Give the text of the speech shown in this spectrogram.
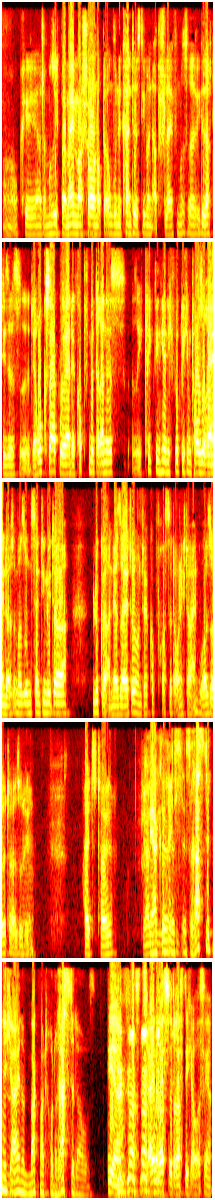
Ah, okay, ja, da muss ich bei meinem mal schauen, ob da irgendwo eine Kante ist, die man abschleifen muss. Weil wie gesagt, dieses, äh, der Rucksack, wo ja der Kopf mit dran ist, also ich krieg den hier nicht wirklich im Torso rein. Da ist immer so ein Zentimeter Lücke an der Seite und der Kopf rastet auch nicht da ein, wo er sollte, also den Halsteil. Ja, ich merke, es, es, rastet nicht ein und Magmatron rastet aus. Ja, nicht einrastet, rastig aus, ja. ja.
